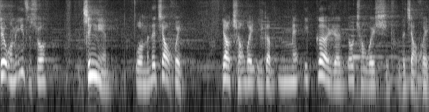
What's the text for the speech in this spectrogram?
所以我们一直说，今年我们的教会要成为一个每一个人都成为使徒的教会。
